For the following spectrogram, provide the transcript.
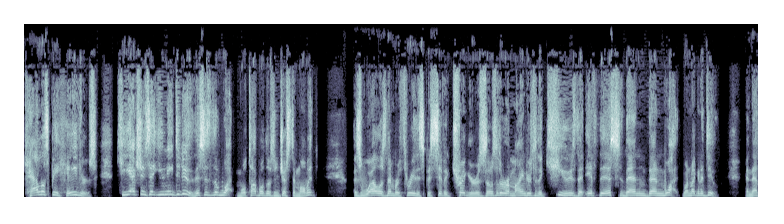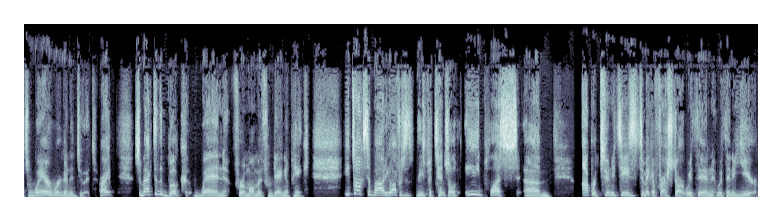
Catalyst behaviors, key actions that you need to do. This is the what. And we'll talk about those in just a moment. As well as number three, the specific triggers. Those are the reminders of the cues that if this, then then what? What am I going to do? And that's where we're going to do it. All right. So back to the book When for a moment from Daniel Pink. He talks about, he offers these potential of 80 plus um, opportunities to make a fresh start within within a year.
